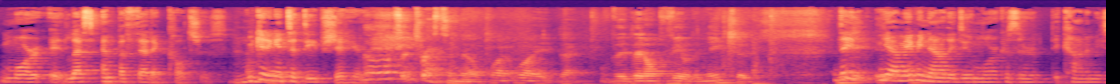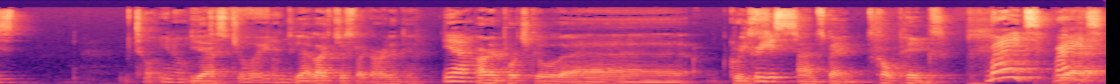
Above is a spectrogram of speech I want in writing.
more eh, less empathetic cultures i'm getting into deep shit here No, that's interesting though. Why? Why that they, they don't feel the need to. they yeah maybe now they do more because their economies, to, you know Yeah. destroyed and Yeah, like just like Ireland. Yeah. yeah Ireland, Portugal, uh, Greece, Greece. and Spain. It's called pigs. right right Yeah.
